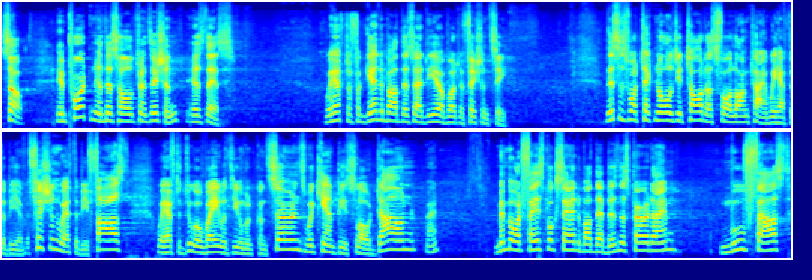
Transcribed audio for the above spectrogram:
So, important in this whole transition is this. We have to forget about this idea about efficiency. This is what technology taught us for a long time. We have to be efficient, we have to be fast, we have to do away with human concerns, we can't be slowed down, right? Remember what Facebook said about their business paradigm? Move fast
